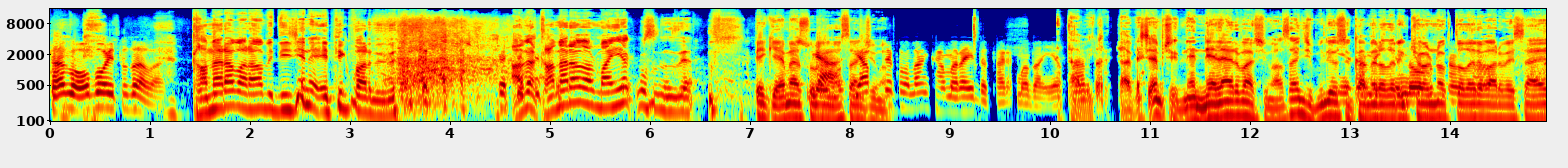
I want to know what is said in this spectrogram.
Tabii o boyutu da var. kamera var abi diyeceğine etik var dedi. abi kamera var manyak mısınız ya? Peki hemen soralım Ya, Hasan'cığıma. yapacak olan kamerayı da takmadan yapar da. Tabii canım çünkü ne, neler var şimdi Hasan'cığım biliyorsun İnsanın kameraların kör noktaları var vesaire.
